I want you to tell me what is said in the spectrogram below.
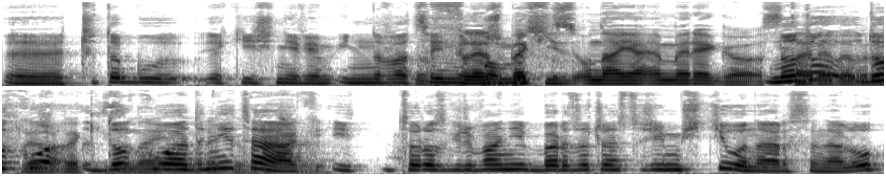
yy, czy to był jakiś, nie wiem, innowacyjny flashbacki pomysł. z Unaja Emerego. No do, dokła- dokładnie tak. I to rozgrywanie bardzo często się mściło na Arsenalu.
